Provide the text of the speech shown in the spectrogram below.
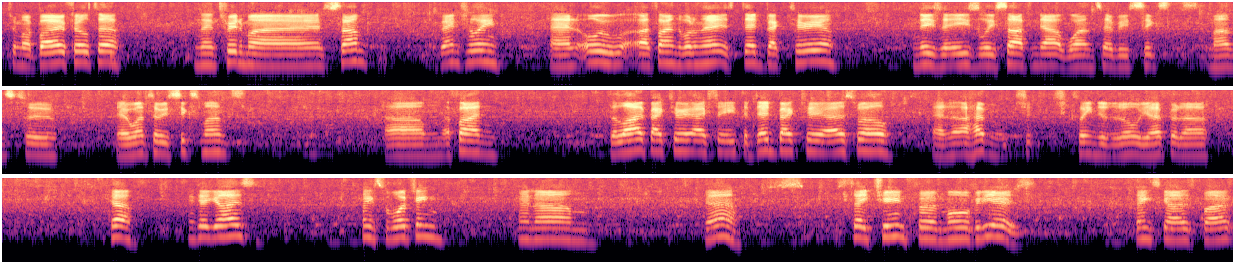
to my biofilter and then through to my sump eventually. And all I find in the bottom there is dead bacteria. And these are easily siphoned out once every six months to, yeah, once every six months. Um, I find the live bacteria actually eat the dead bacteria as well. And I haven't cleaned it at all yet but uh yeah. Okay guys. Thanks for watching. And um yeah. Stay tuned for more videos thanks guys. Bye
